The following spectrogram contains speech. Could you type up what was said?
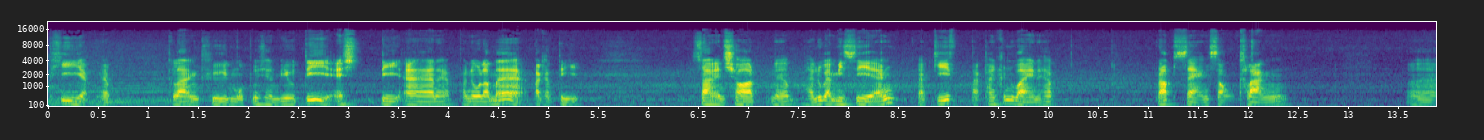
เพียบครับ กลางคืนโหมดผู้ชี่ยวชาญ Beauty HDR นะครับ Panorama ปกติ Sound and Shot นะครับถ่ายรูปแบบมีเสียง แบบกิฟแบบพันขึ้นไหวนะครับ รับแสงสองครั้งอ่า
